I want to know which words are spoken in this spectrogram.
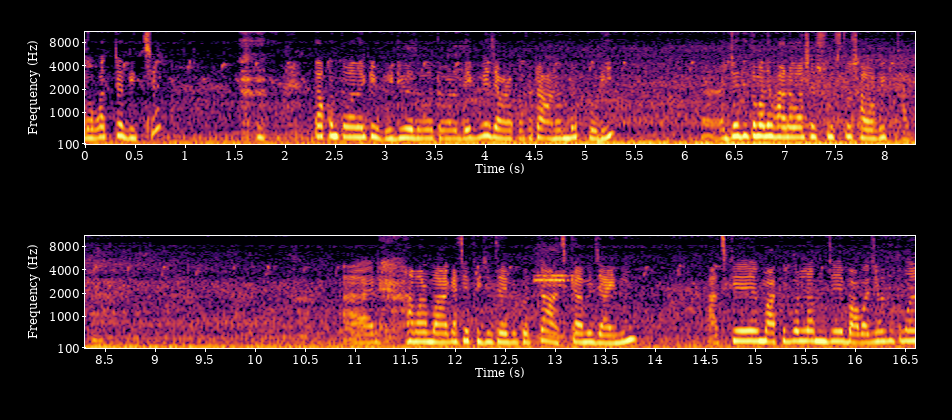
বহরটা দিচ্ছে। তখন তোমাদেরকে ভিডিও দেবো, তোমরা দেখবে যে আমরা কতটা আনন্দ করি। যদি তোমাদের ভালোবাসা, সুস্থ, স্বাভাবিক থাকি। আর আমার মা গেছে ফিজিওথেরাপি করতে আজকে আমি যাইনি। আজকে মাকে বললাম যে, বাবা, যেহেতু তোমার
